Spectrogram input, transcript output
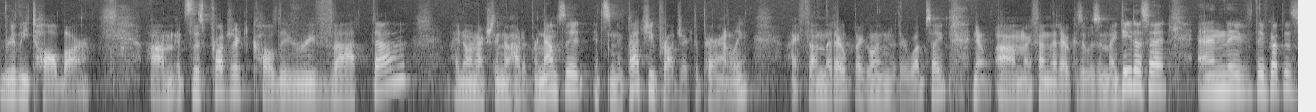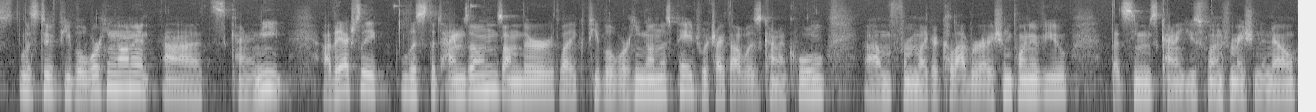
really tall bar? Um, it's this project called Rivata. I don't actually know how to pronounce it. It's an Apache project, apparently. I found that out by going to their website. No, um, I found that out because it was in my data set, and they've, they've got this list of people working on it. Uh, it's kind of neat. Uh, they actually list the time zones on their like people working on this page, which I thought was kind of cool um, from like a collaboration point of view. That seems kind of useful information to know.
